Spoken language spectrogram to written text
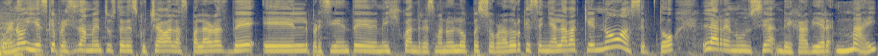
bueno, y es que precisamente usted escuchaba las palabras del presidente de México, Andrés Manuel López Obrador, que señalaba que no aceptó la renuncia de Javier May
